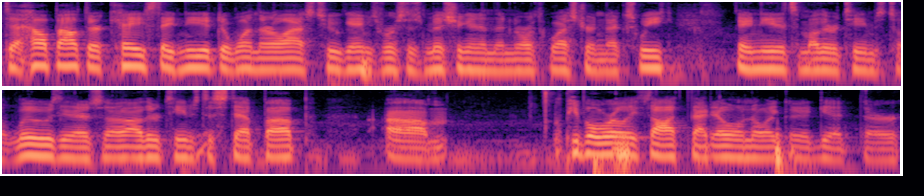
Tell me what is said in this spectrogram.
to help out their case, they needed to win their last two games versus Michigan and the Northwestern next week. They needed some other teams to lose. There's other teams to step up. Um, people really thought that Illinois could get their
